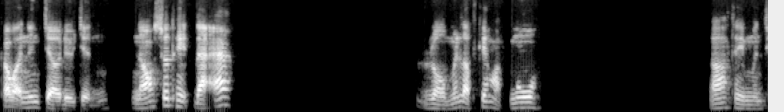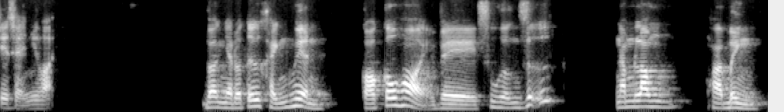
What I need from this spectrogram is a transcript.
Các bạn nên chờ điều chỉnh nó xuất hiện đã rồi mới lập kế hoạch mua đó thì mình chia sẻ như vậy Vâng, nhà đầu tư Khánh Huyền có câu hỏi về xu hướng giữ Nam Long, Hòa Bình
